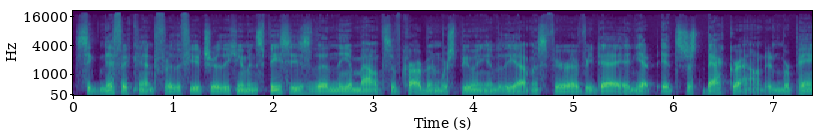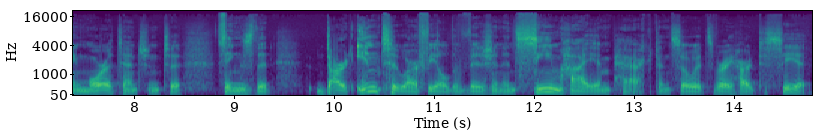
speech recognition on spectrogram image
significant for the future of the human species than the amounts of carbon we're spewing into the atmosphere every day. And yet it's just background, and we're paying more attention to things that dart into our field of vision and seem high impact. And so it's very hard to see it.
